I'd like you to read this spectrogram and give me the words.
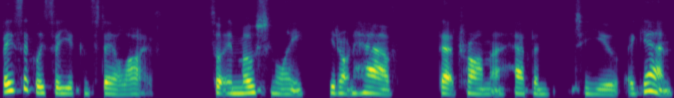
basically, so you can stay alive. So emotionally, you don't have that trauma happen to you again.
